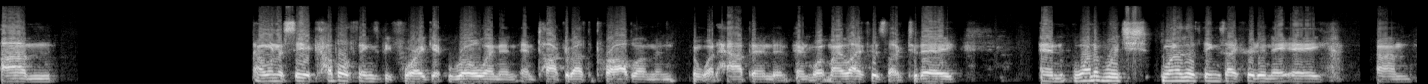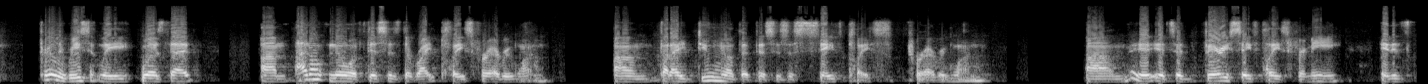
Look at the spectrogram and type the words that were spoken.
Um, I want to say a couple of things before I get rolling and, and talk about the problem and, and what happened and, and what my life is like today. And one of which, one of the things I heard in AA um, fairly recently was that um, I don't know if this is the right place for everyone, um, but I do know that this is a safe place for everyone. Um, it, it's a very safe place for me. It is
